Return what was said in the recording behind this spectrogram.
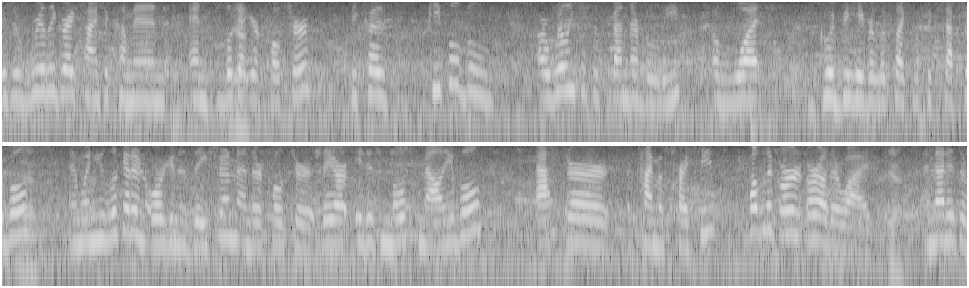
is a really great time to come in and look yeah. at your culture because people are willing to suspend their beliefs of what good behavior looks like, what's acceptable. Yeah. And when you look at an organization and their culture, they are, it is most malleable after a time of crises, public or, or otherwise. Yeah. And that is a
